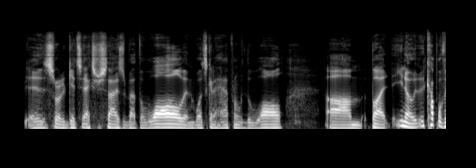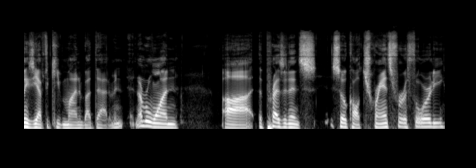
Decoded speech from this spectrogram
is, sort of gets exercised about the wall and what's going to happen with the wall. Um, but you know, a couple of things you have to keep in mind about that. I mean, number one, uh, the president's so-called transfer authority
